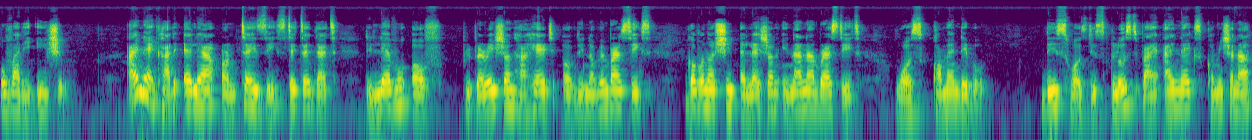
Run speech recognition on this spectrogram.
over the issue. INEC had earlier on Thursday stated that the level of preparation ahead of the November 6 governorship election in Anambra State was commendable. This was disclosed by INEC's Commissioner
